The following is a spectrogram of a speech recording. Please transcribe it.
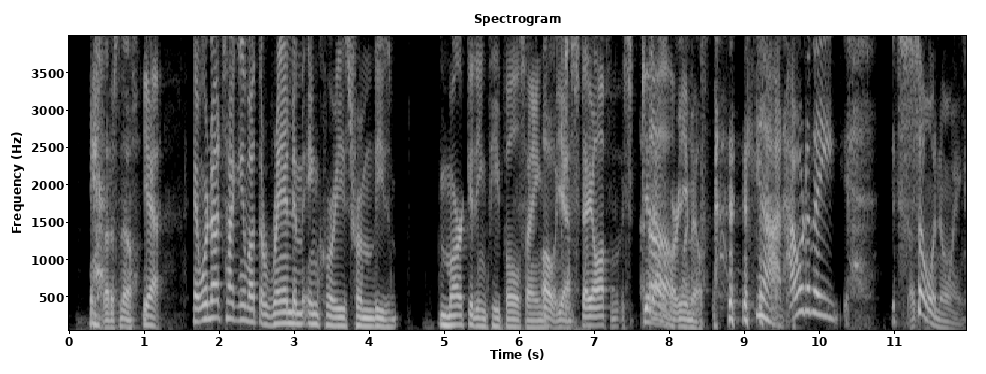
let us know. yeah, and we're not talking about the random inquiries from these marketing people saying, Oh yeah, stay off. Get out of Oh, our email. God, how do they?" It's so annoying.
